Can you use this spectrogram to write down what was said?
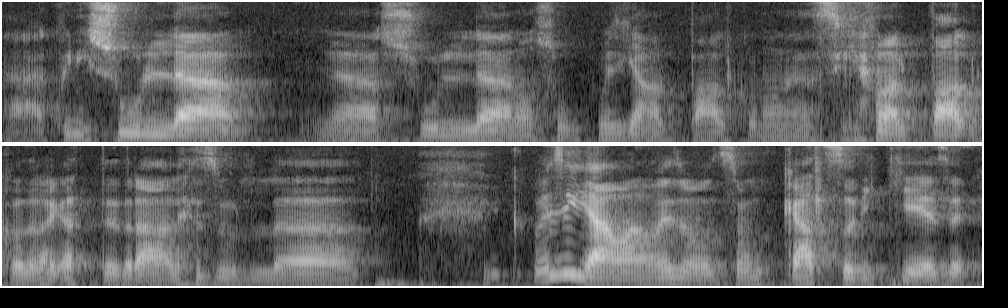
eh, quindi sul, eh, sul, non so, come si chiama il palco? No? Si chiama il palco della cattedrale, sul, eh, come si chiamano? Sono, sono un cazzo di chiese.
